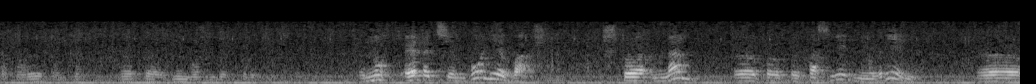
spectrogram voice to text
которую только мы можем получить. Но это тем более важно, что нам э, в последнее время э,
